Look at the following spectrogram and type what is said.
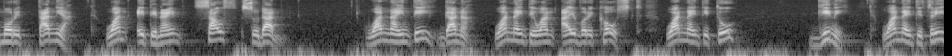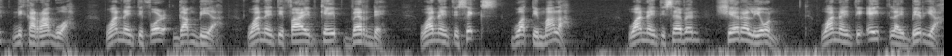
Mauritania, 189 South Sudan, 190 Ghana, 191 Ivory Coast, 192 Guinea, 193 Nicaragua, 194 Gambia, 195 Cape Verde, 196 Guatemala, 197 Sierra Leone, 198 Liberia,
